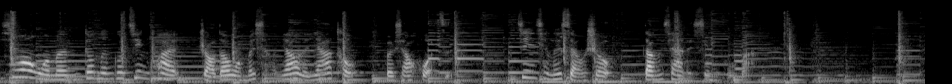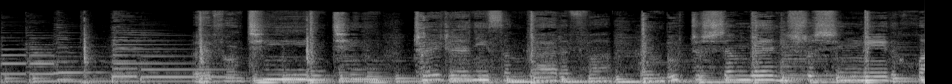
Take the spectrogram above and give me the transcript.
希望我们都能够尽快找到我们想要的丫头和小伙子，尽情的享受当下的幸福吧。微风轻轻吹着你散开的发，忍不住想对你说心里的话。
